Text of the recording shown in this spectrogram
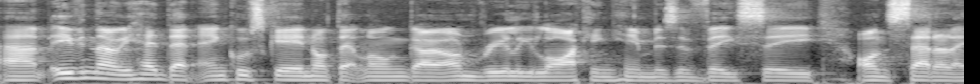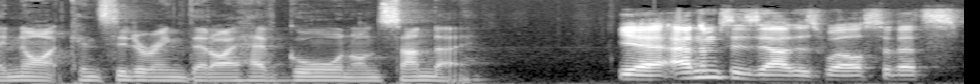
um, even though he had that ankle scare not that long ago, I'm really liking him as a VC on Saturday night, considering that I have Gawn on Sunday. Yeah, Adams is out as well, so that's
